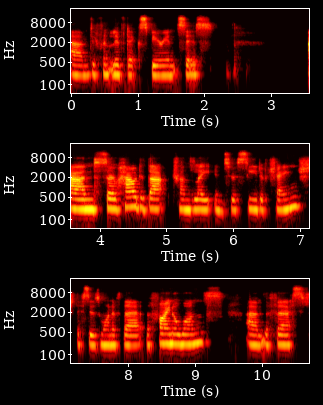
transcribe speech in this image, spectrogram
um, different lived experiences. And so, how did that translate into a seed of change? This is one of the, the final ones. Um, the first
